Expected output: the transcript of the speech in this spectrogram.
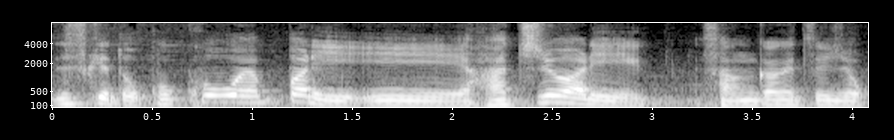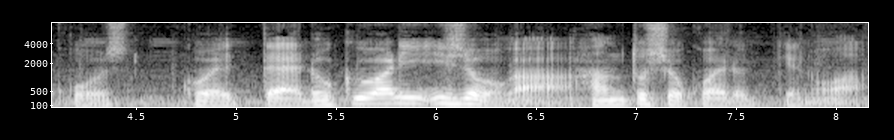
ですけどここをやっぱり8割3ヶ月以上こう超えて6割以上が半年を超えるっていうのは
